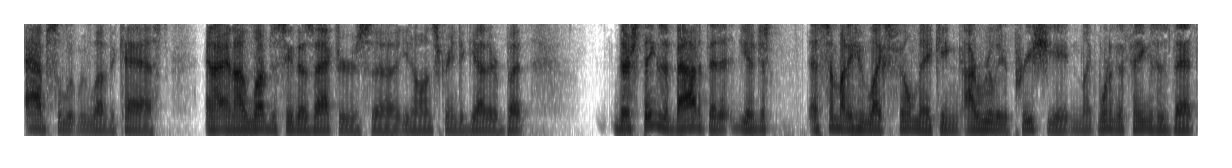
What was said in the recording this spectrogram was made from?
absolutely love the cast, and I and I love to see those actors, uh, you know, on screen together. But there's things about it that uh, you know, just as somebody who likes filmmaking, I really appreciate. And like one of the things is that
